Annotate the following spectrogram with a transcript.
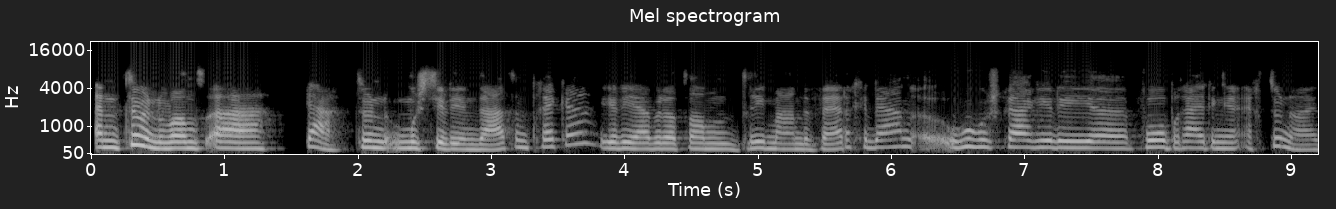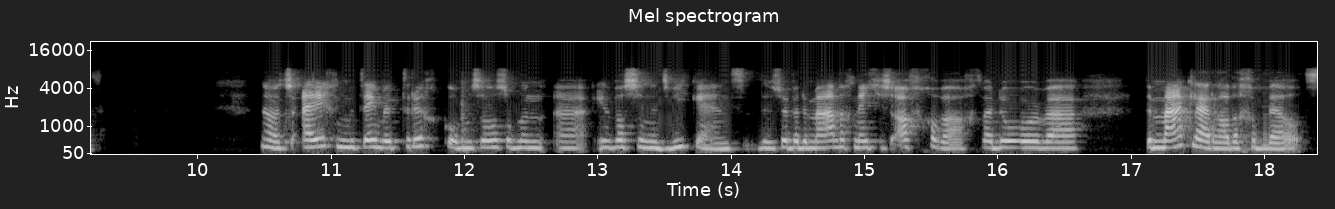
En toen, want uh, ja, toen moesten jullie een datum prikken. Jullie hebben dat dan drie maanden verder gedaan. Hoe zagen jullie uh, voorbereidingen er toen uit? Nou, het is eigenlijk meteen weer terugkomen, zoals op een, uh, het was in het weekend. Dus we hebben de maandag netjes afgewacht, waardoor we de makelaar hadden gebeld.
